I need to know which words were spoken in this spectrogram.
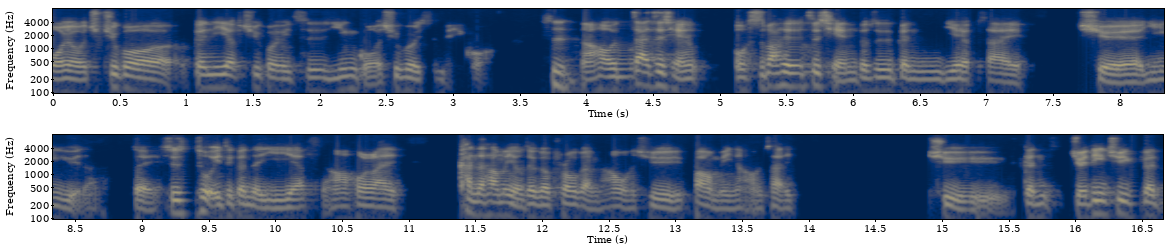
我有去过跟 EF 去过一次英国，去过一次美国。是，然后在之前，我十八岁之前都是跟 EF 在学英语的。对，就是我一直跟着 EF，然后后来看到他们有这个 program，然后我去报名，然后再去跟决定去一个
